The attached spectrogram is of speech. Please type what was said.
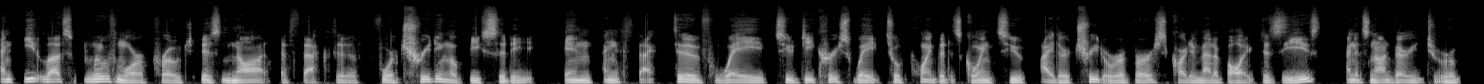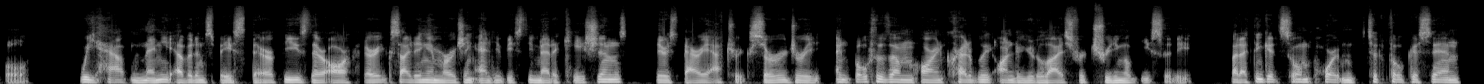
an eat less, move more approach is not effective for treating obesity in an effective way to decrease weight to a point that it's going to either treat or reverse cardiometabolic disease. And it's not very durable. We have many evidence-based therapies. There are very exciting emerging anti-obesity medications. There's bariatric surgery and both of them are incredibly underutilized for treating obesity. But I think it's so important to focus in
